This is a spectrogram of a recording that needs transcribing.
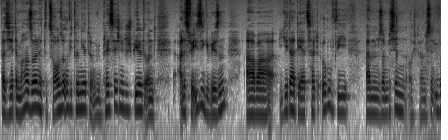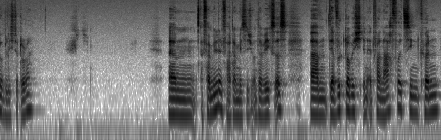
was ich hätte machen sollen, hätte zu Hause irgendwie trainiert, irgendwie Playstation gespielt und alles für easy gewesen. Aber jeder, der jetzt halt irgendwie ähm, so ein bisschen, oh, ich bin ein bisschen überbelichtet, oder? Ähm, familienvatermäßig unterwegs ist, ähm, der wird, glaube ich, in etwa nachvollziehen können,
